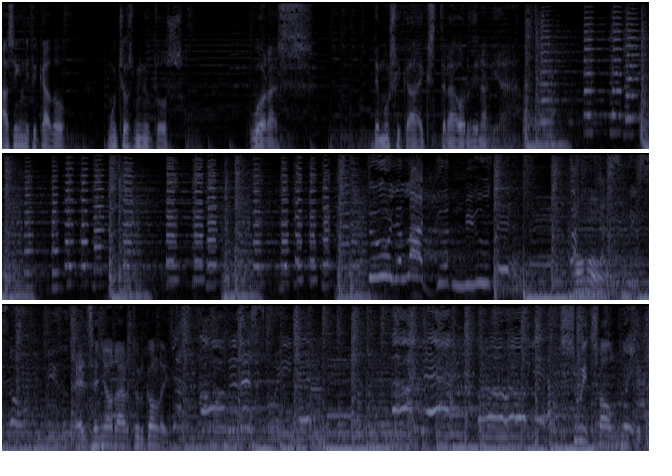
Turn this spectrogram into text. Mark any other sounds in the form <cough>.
ha significado muchos minutos u horas de música extraordinaria? Oh, el señor Arthur Conley. Sweet Soul Music.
